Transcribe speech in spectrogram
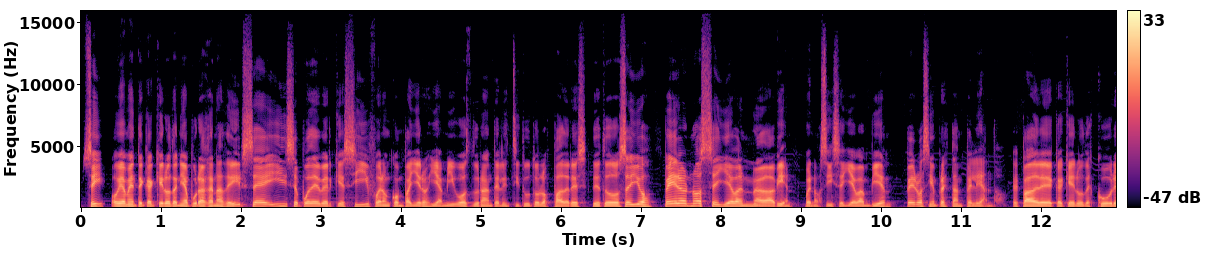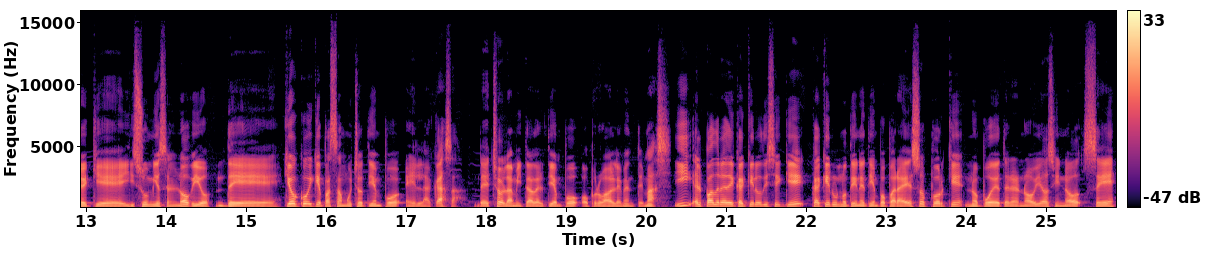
Sí, obviamente Kakeru tenía puras ganas de irse y se puede ver que sí, fueron compañeros y amigos durante el instituto los padres de todos ellos, pero no se llevan nada bien. Bueno, sí se llevan bien, pero siempre están peleando. El padre de Kakeru descubre que Izumi es el novio de Kyoko y que pasa mucho tiempo en la casa. De hecho, la mitad del tiempo o probablemente más. Y el padre de Kakeru dice que Kakeru no tiene tiempo para eso porque no puede tener novio, sino se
